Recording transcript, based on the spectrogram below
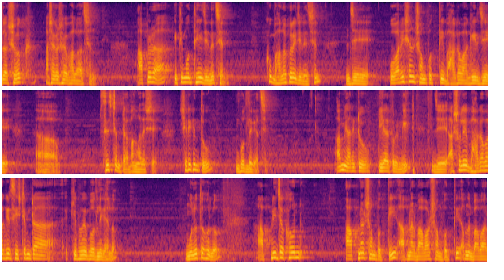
দর্শক, আশা করি সবাই ভালো আছেন। আপনারা ইতিমধ্যেই জেনেছেন, খুব ভালো করে জেনেছেন, যে ওয়ারিশান সম্পত্তি ভাগাভাগির যে সিস্টেমটা বাংলাদেশে, সেটা কিন্তু বদলে গেছে। আমি আরেকটু ক্লিয়ার করে নিই, যে আসলে ভাগাভাগির সিস্টেমটা কীভাবে বদলে গেল? মূলত হলো, আপনি যখন আপনার সম্পত্তি, আপনার বাবার সম্পত্তি, আপনার বাবার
